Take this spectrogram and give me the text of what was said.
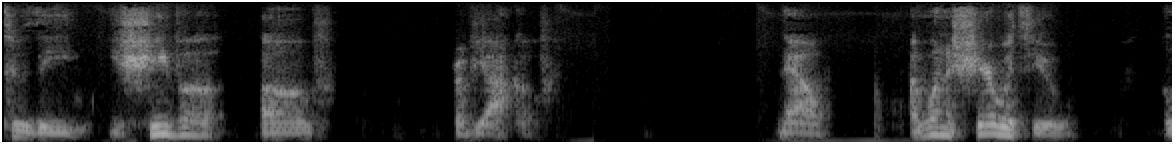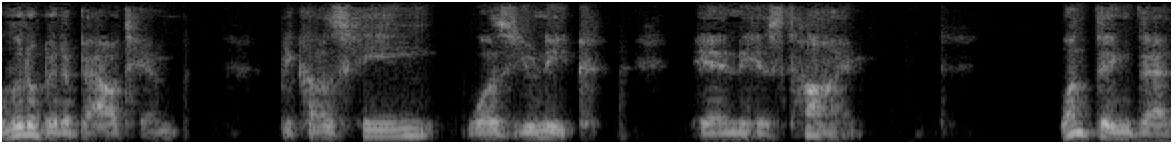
to the yeshiva of Rav Yaakov. Now, I want to share with you a little bit about him because he was unique in his time. One thing that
